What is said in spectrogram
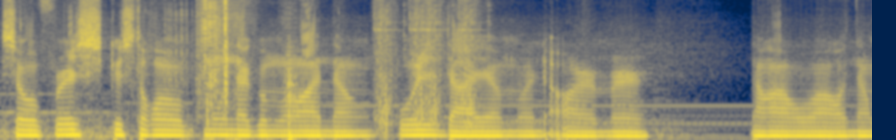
So first gusto ko muna gumawa ng full diamond armor. Nakakuha ko ng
